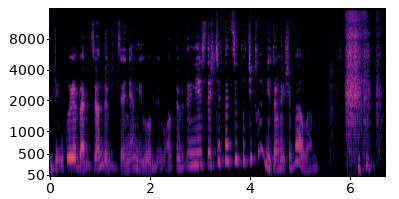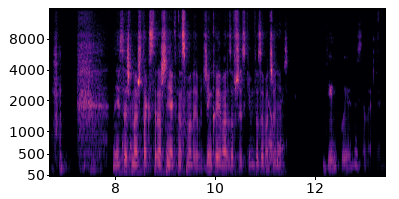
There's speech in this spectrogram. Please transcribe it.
Dziękuję bardzo, do widzenia, miło było. To nie jesteście tacy dociekliwi, trochę się bałam. Nie jesteśmy aż tak straszni jak na Smoleju. Dziękuję bardzo wszystkim. Do No zobaczenia. właśnie. Dziękuję, do zobaczenia.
